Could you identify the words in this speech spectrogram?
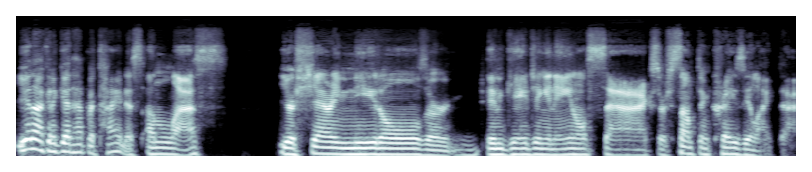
you're not going to get hepatitis unless you're sharing needles or engaging in anal sex or something crazy like that.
